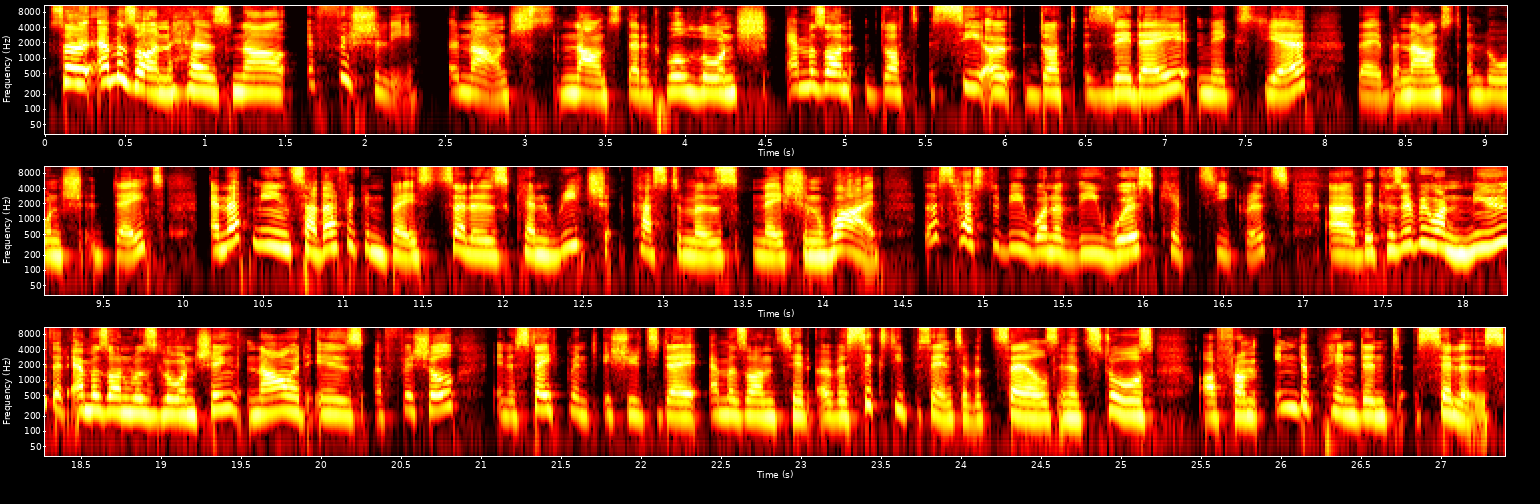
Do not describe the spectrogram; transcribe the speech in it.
So, Amazon has now officially announced, announced that it will launch amazon.co.za next year. They've announced a launch date, and that means South African based sellers can reach customers nationwide. This has to be one of the worst kept secrets uh, because everyone knew that Amazon was launching. Now it is official. In a statement issued today, Amazon said over 60% of its sales in its stores are from independent sellers.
